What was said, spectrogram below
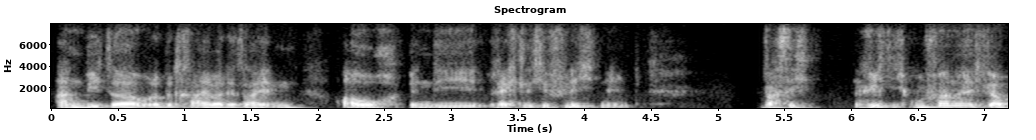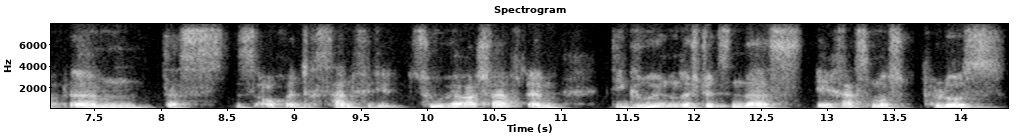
Anbieter oder Betreiber der Seiten auch in die rechtliche Pflicht nimmt. Was ich richtig gut fand, ich glaube, ähm, das ist auch interessant für die Zuhörerschaft. Ähm, die Grünen unterstützen das Erasmus Plus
